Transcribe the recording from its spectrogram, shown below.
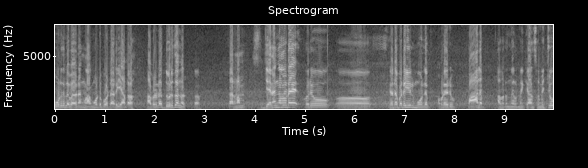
കൂടുതൽ വിവരങ്ങൾ അങ്ങോട്ട് പോയിട്ട് അറിയാം. അവരുടെ ദുരിതങ്ങൾ. കാരണം ജനങ്ങളുടെ ഒരു ഇടപെടിയിൽ മൂലം അവിടെ ഒരു പാലം അവർ നിർമ്മിക്കാൻ ശ്രമിച്ചു.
